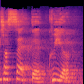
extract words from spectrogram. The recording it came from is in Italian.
17 Queer.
